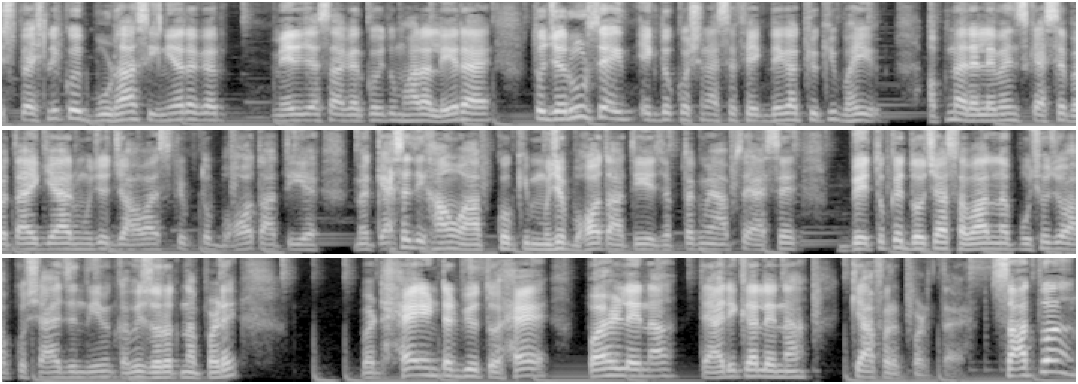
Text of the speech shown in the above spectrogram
स्पेशली कोई बूढ़ा सीनियर अगर मेरे जैसा अगर कोई तुम्हारा ले रहा है तो ज़रूर से एक, दो क्वेश्चन ऐसे फेंक देगा क्योंकि भाई अपना रेलेवेंस कैसे बताए कि यार मुझे जावा स्क्रिप्ट तो बहुत आती है। मैं कैसे दिखाऊँ आपको कि मुझे बहुत आती है जब तक मैं आपसे ऐसे बेतुके दो चार सवाल ना पूछो जो आपको शायद ज़िंदगी में कभी ज़रूरत ना पड़े। बट है इंटरव्यू तो है पढ़ लेना, तैयारी कर लेना, क्या फ़र्क पड़ता है? सातवां,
